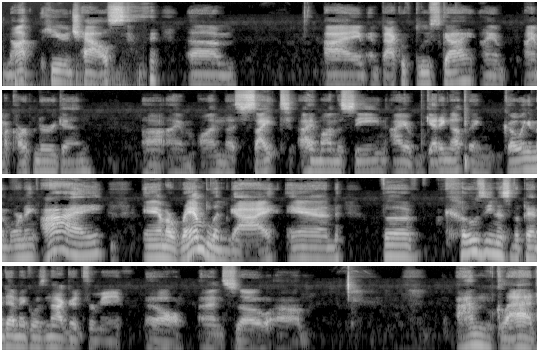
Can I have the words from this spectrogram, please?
not huge house, um, I am back with Blue Sky. I am I am a carpenter again. Uh, I am on the site. I am on the scene. I am getting up and going in the morning. I am a rambling guy, and the coziness of the pandemic was not good for me at all. And so um, I'm glad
